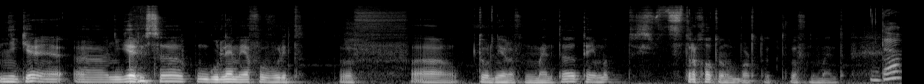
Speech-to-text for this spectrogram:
Нигерия, а, Нигерия са големия фаворит в а, турнира в момента. Те имат страхотен отбор в момента. Да,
